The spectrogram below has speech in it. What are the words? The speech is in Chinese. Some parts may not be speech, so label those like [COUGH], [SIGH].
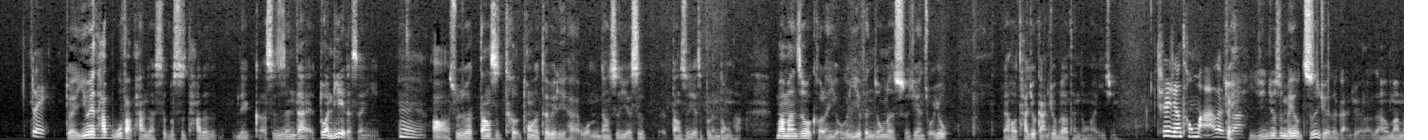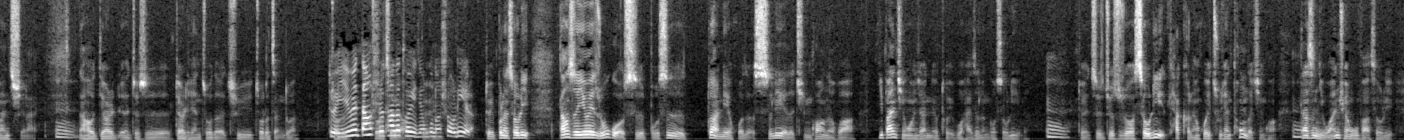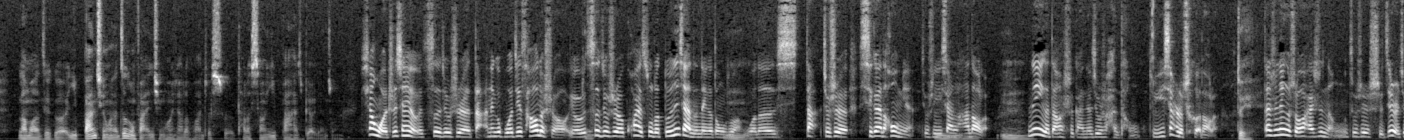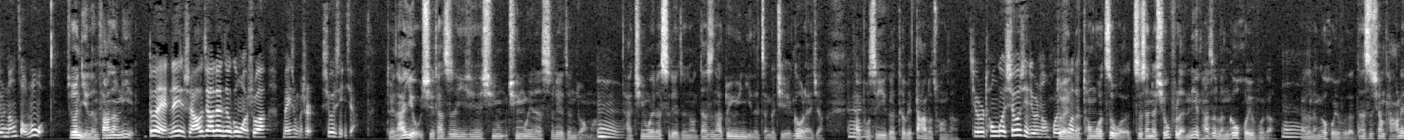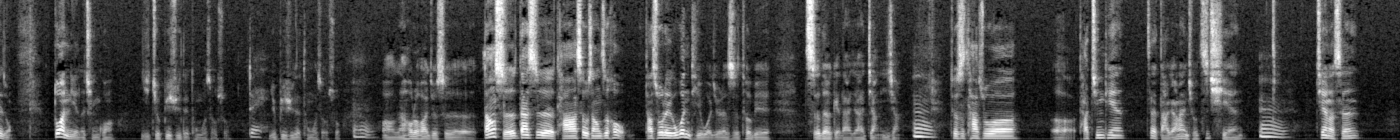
对。对，因为他无法判断是不是他的那个十字韧带断裂的声音，嗯，啊，所以说当时特痛的特别厉害，我们当时也是，当时也是不能动他。慢慢之后，可能有个一分钟的时间左右，然后他就感觉不到疼痛了，已经，其实已经疼麻了，是吧？对，已经就是没有知觉的感觉了。然后慢慢起来，嗯，然后第二呃就是第二天做的去做的诊断，对，因为当时他的腿已经不能受力了，对，不能受力。当时因为如果是不是断裂或者撕裂的情况的话，一般情况下你的腿部还是能够受力的。嗯，对，这就是说受力，它可能会出现痛的情况，但是你完全无法受力，那么这个一般情况下，这种反应情况下的话，就是他的伤一般还是比较严重的。像我之前有一次就是打那个搏击操的时候，有一次就是快速的蹲下的那个动作，我的大就是膝盖的后面就是一下拉到了，嗯，那个当时感觉就是很疼，就一下就扯到了。对，但是那个时候还是能就是使劲儿，就是能走路。就是你能发上力，对，那然后教练就跟我说没什么事儿，休息一下。对他有些他是一些轻轻微的撕裂症状嘛，嗯，他轻微的撕裂症状，但是他对于你的整个结构来讲，它不是一个特别大的创伤，就是通过休息就是能恢复的。对你通过自我自身的修复能力，它是能够恢复的，嗯，它是能够恢复的。但是像他那种断裂的情况，你就必须得通过手术，对，你就必须得通过手术，嗯，哦，然后的话就是当时，但是他受伤之后。他说了一个问题，我觉得是特别值得给大家讲一讲。嗯，就是他说，呃，他今天在打橄榄球之前，嗯，健了身，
